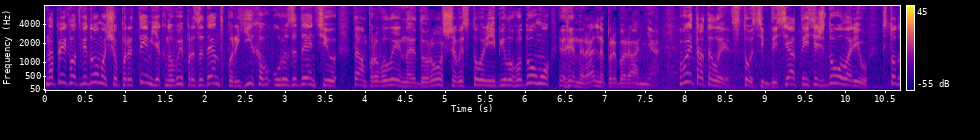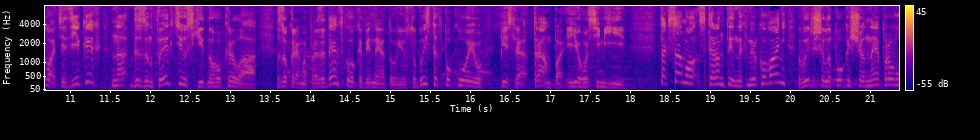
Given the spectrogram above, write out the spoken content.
Наприклад, відомо, що перед тим як новий президент переїхав у резиденцію, там провели найдорожче в історії Білого Дому генеральне прибирання. Витратили 170 тисяч доларів, 120 з яких на дезінфекцію східного крила, зокрема президентського кабінету і особистих покоїв після Трампа і його сім'ї. Так само з карантинних міркувань вирішили поки що не проводити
